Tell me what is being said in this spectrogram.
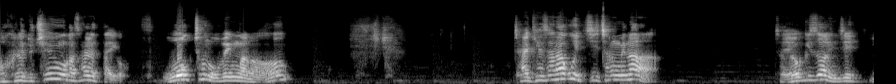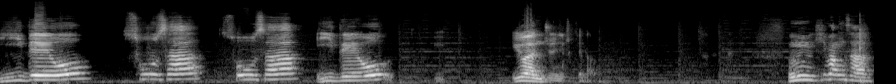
아 그래도 최용호가 살렸다 이거. 5억 1,500만 원. 잘 계산하고 있지 창민아. 자 여기서 이제 이대호, 소사, 소사, 이대호, 유- 유한준 이렇게 나와. 응, 희망사.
